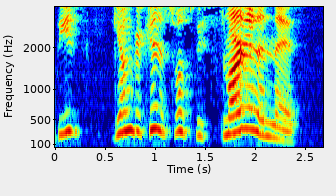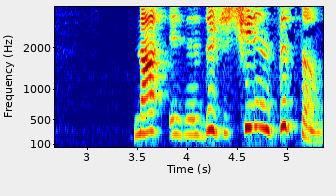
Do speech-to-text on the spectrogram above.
these younger kids are supposed to be smarter than this. Not they're just cheating the system.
